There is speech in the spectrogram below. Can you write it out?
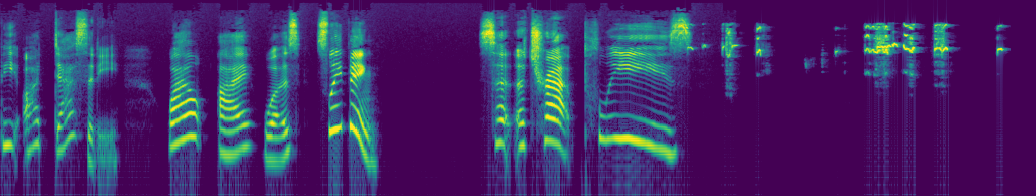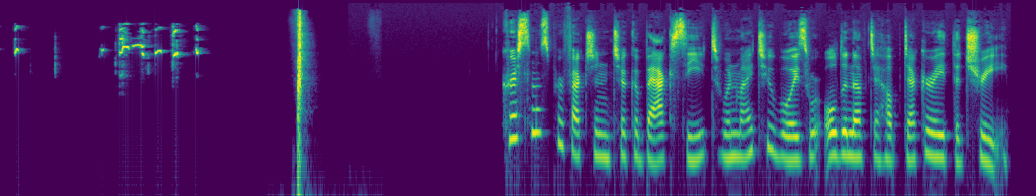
The audacity! While I was sleeping! Set a trap, please! Christmas perfection took a back seat when my two boys were old enough to help decorate the tree.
